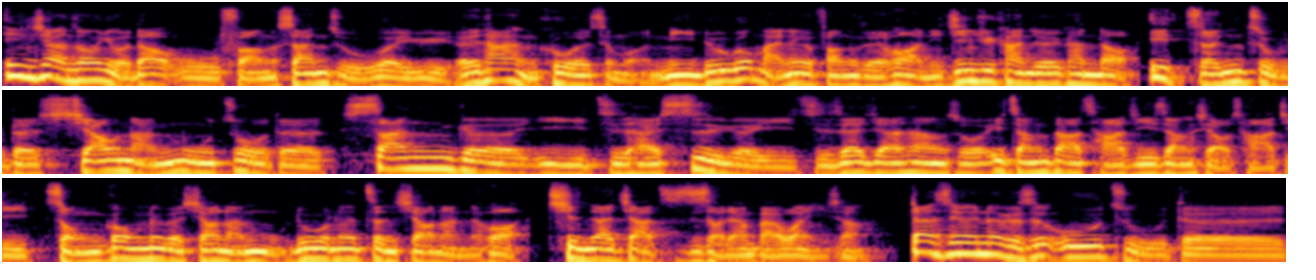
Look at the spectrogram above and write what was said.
印象中有到五房三组卫浴，而且它很酷的是什么？你如果买那个房子的话，你进去看就会看到一整组的肖楠木做的三个椅子还四个椅子，再加上说一张大茶几一张小茶几，总共那个肖楠木，如果那正肖楠的话，现在价值至少两百万以上。但是因为那个是屋主的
